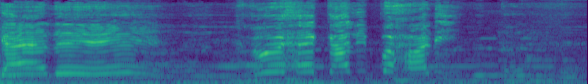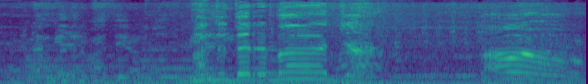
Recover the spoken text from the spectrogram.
ਕਹਿੰਦੇ, ਉਹ ਹੈ ਕਾਲੀ ਪਹਾੜੀ। ਬੰਦ ਦਰਵਾਜ਼ਾ। ਓ,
